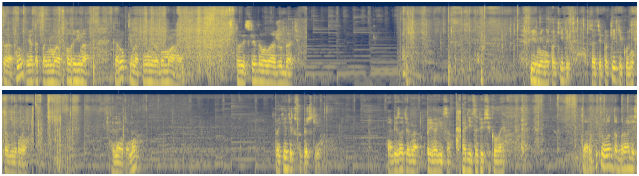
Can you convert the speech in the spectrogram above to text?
Так, ну, я так понимаю, половина коробки наполнена бумагой, что и следовало ожидать. фирменный пакетик. Кстати, пакетик у них козырный. Гляньте, да? Пакетик суперский. Обязательно пригодится. Годится пепсиковой. Так, и вот добрались.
